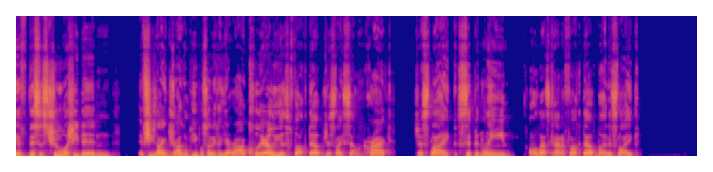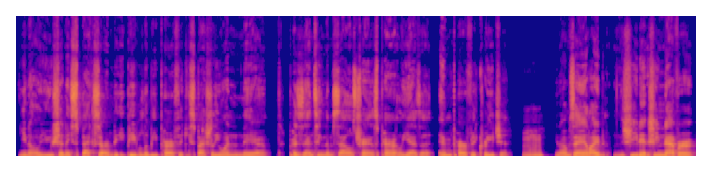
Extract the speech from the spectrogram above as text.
if this is true, what she did, and if she's like drugging people so they could get robbed, clearly it's fucked up. Just like selling crack, just like sipping lean, all that's kind of fucked up. But it's like, you know, you shouldn't expect certain be- people to be perfect, especially when they're presenting themselves transparently as an imperfect creature. mhm. You know what I'm saying? Like she did. She never,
